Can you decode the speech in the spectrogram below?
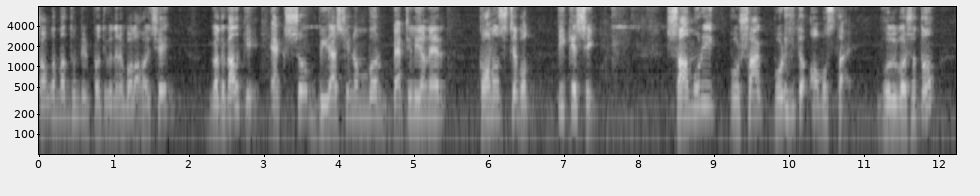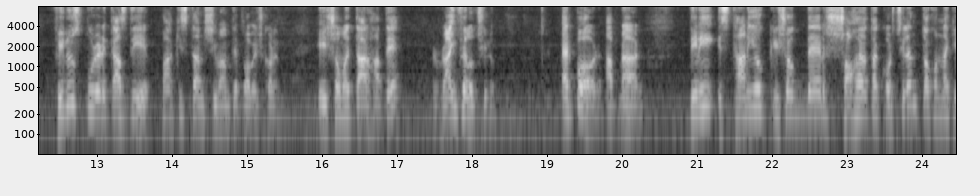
সংবাদ মাধ্যমটির প্রতিবেদনে বলা হয়েছে, গতকালকে একশো বিরাশি নম্বর ব্যাটালিয়নের কনস্টেবল পি কে সিং সামরিক পোশাক পরিহিত অবস্থায় ভুলবশত ফিরোজপুরের কাছ দিয়ে পাকিস্তান সীমান্তে প্রবেশ করেন। এই সময় তার হাতে রাইফেলও ছিল। এরপর আপনার তিনি স্থানীয় কৃষকদের সহায়তা করছিলেন, তখন নাকি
